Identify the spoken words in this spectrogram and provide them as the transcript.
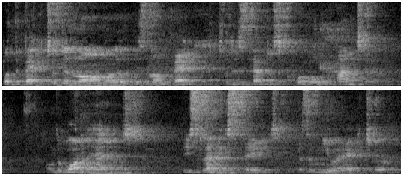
But the back to the normal is not back to the status quo ante. On the one hand, the Islamic State, as a new actor,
